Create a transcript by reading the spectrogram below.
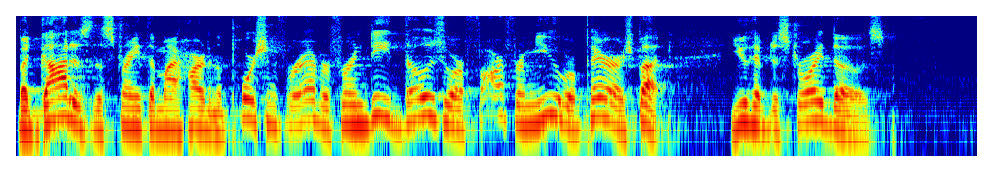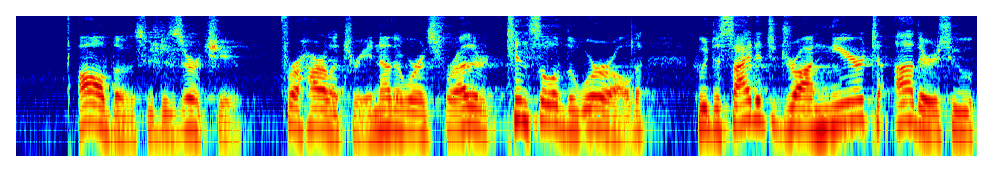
But God is the strength of my heart and the portion forever. For indeed, those who are far from you will perish. But you have destroyed those, all those who desert you, for harlotry. In other words, for other tinsel of the world, who decided to draw near to others who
